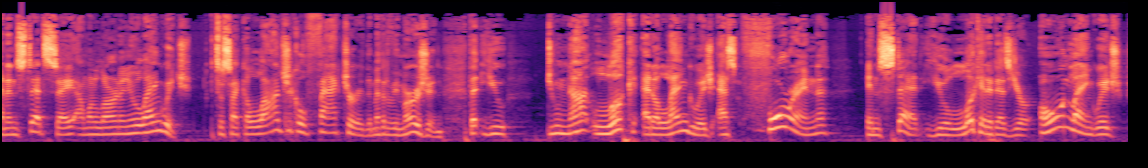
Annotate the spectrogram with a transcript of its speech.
and instead say, I want to learn a new language. It's a psychological factor, the method of immersion, that you do not look at a language as foreign. Instead, you look at it as your own language,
